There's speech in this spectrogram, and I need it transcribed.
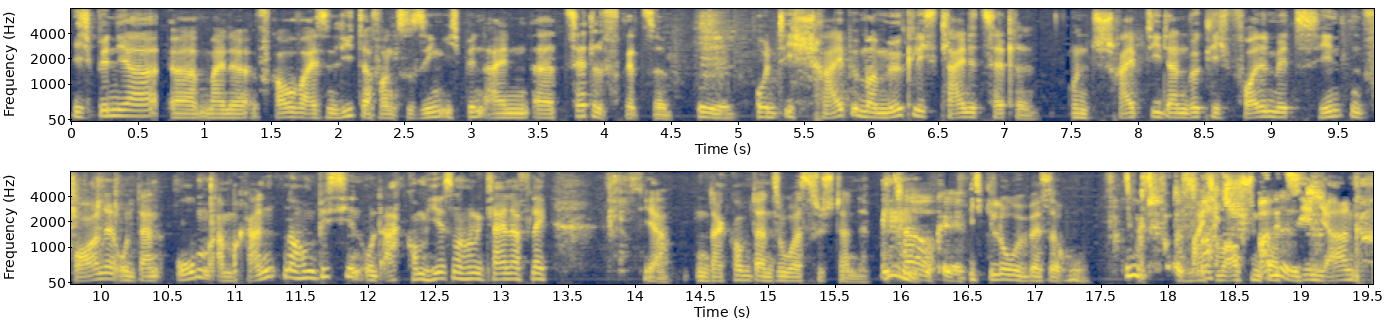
ich, bin ja, äh, meine Frau weiß ein Lied davon zu singen, ich bin ein äh, Zettelfritze. Hm. Und ich schreibe immer möglichst kleine Zettel und schreibe die dann wirklich voll mit hinten vorne und dann oben am Rand noch ein bisschen und ach komm, hier ist noch ein kleiner Fleck. Ja, und da kommt dann sowas zustande. Ah, okay. Ich gelobe Besserung. Gut, das, das mache ich aber auch schon seit zehn Jahren.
